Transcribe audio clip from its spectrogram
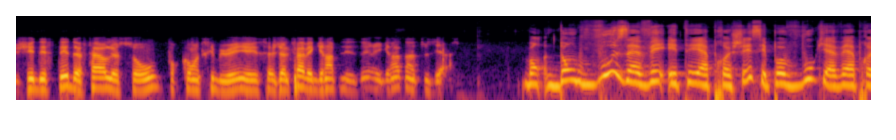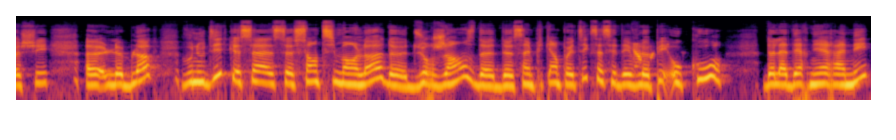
j'ai décidé de faire le saut pour contribuer et je le fais avec grand plaisir et grand enthousiasme. Bon, donc vous avez été approché, c'est pas vous qui avez approché euh, le bloc. Vous nous dites que ça, ce sentiment-là d'urgence de, de s'impliquer en politique, ça s'est développé au cours de la dernière année.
